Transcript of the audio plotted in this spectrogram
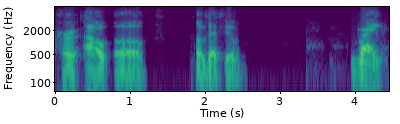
her out of of that feeling. Right.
